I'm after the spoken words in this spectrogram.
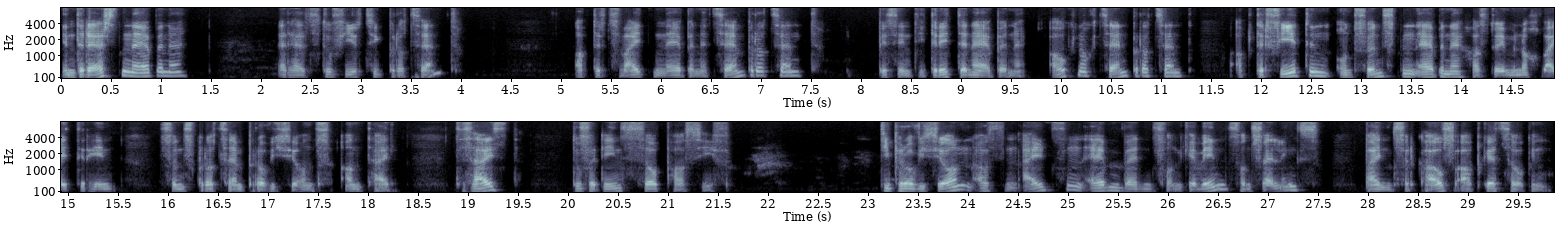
In der ersten Ebene erhältst du 40%, ab der zweiten Ebene 10%, bis in die dritte Ebene auch noch 10%, ab der vierten und fünften Ebene hast du immer noch weiterhin 5% Provisionsanteil. Das heißt, du verdienst so passiv. Die Provisionen aus den einzelnen eben werden von Gewinn von Fellings beim Verkauf abgezogen,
